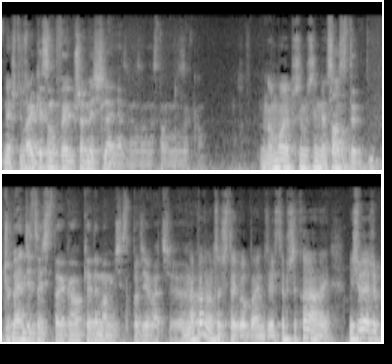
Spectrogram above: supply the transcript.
No, sztuczne, jakie są twoje przemyślenia związane z tą muzyką? no moje przemyślenia Co są... z ty, czy będzie coś z tego? Kiedy mamy się spodziewać? e, Na pewno coś z tego będzie, jestem przekonany. Mi się wydaje, że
